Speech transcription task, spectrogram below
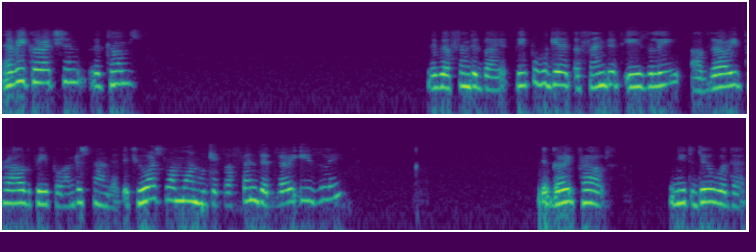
Every correction that comes, they be offended by it. People who get offended easily are very proud people. Understand that. If you are someone who gets offended very easily, you're very proud. You need to deal with that.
